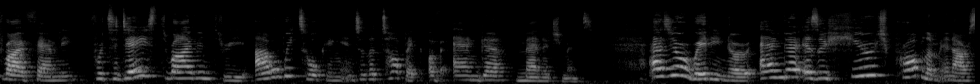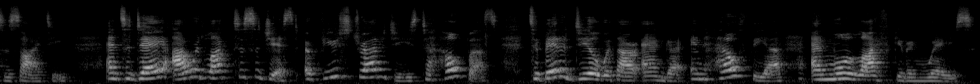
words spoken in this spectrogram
Thrive family. For today's Thrive in 3, I will be talking into the topic of anger management. As you already know, anger is a huge problem in our society. And today I would like to suggest a few strategies to help us to better deal with our anger in healthier and more life giving ways.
